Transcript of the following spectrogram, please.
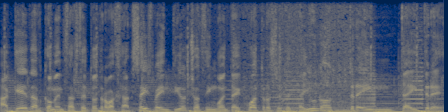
¿A qué edad comenzaste tú a trabajar? 628 54 71 33.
